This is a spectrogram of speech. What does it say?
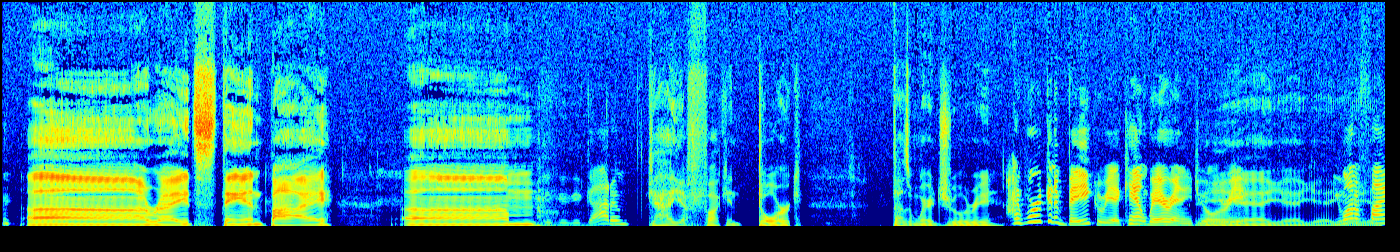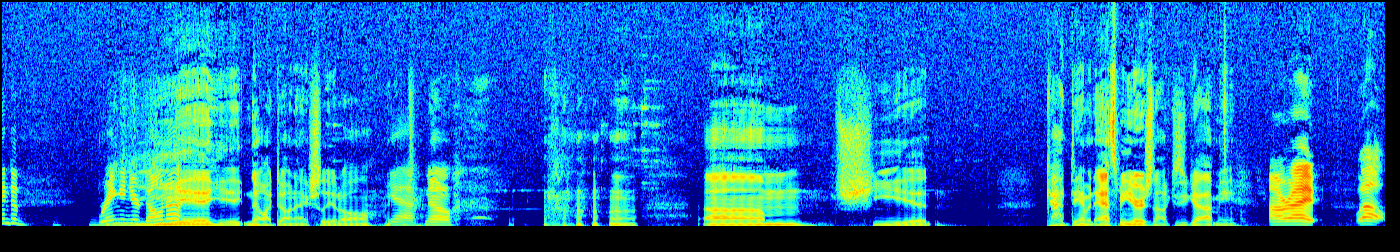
All right, stand by. Um, Got him. God, you fucking dork. Doesn't wear jewelry. I work in a bakery. I can't wear any jewelry. Yeah, yeah, yeah. You want want to find a ring in your donut? Yeah, yeah. No, I don't actually at all. Yeah, no. um, shit. God damn it. Ask me yours now because you got me. All right. Well,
